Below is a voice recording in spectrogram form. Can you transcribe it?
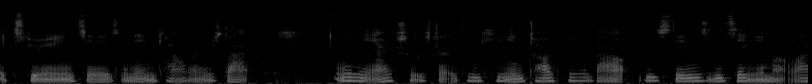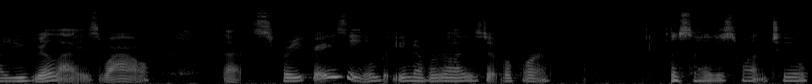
experiences and encounters that when they actually start thinking and talking about these things and saying them out loud, you realize, wow, that's pretty crazy, but you never realized it before. So I just want to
